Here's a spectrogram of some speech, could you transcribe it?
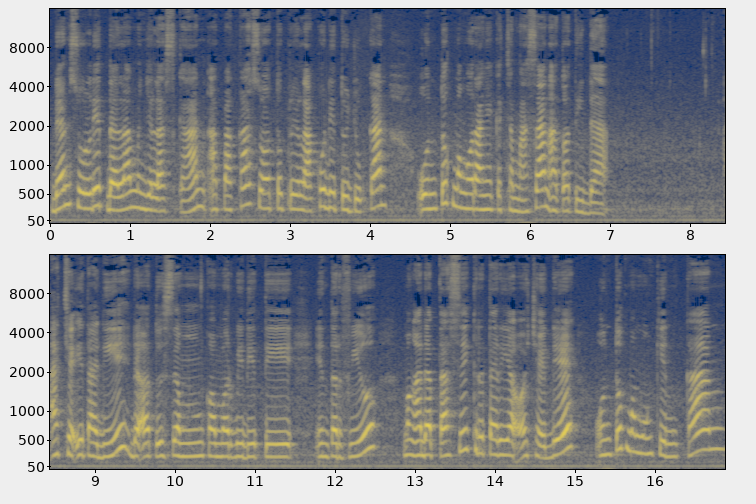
dan sulit dalam menjelaskan apakah suatu perilaku ditujukan untuk mengurangi kecemasan atau tidak. ACI tadi, The Autism Comorbidity Interview, mengadaptasi kriteria OCD untuk memungkinkan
